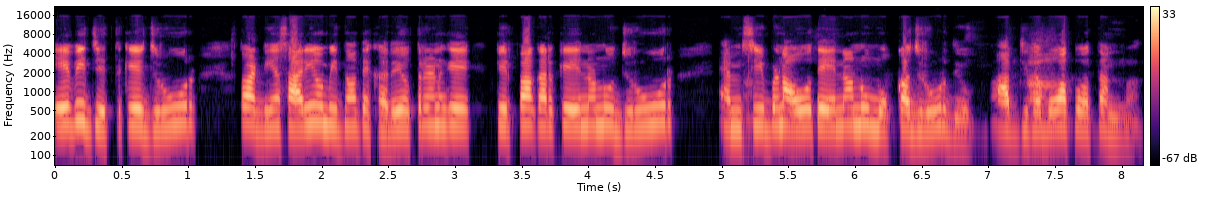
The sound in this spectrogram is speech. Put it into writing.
ਇਹ ਵੀ ਜਿੱਤ ਕੇ ਜਰੂਰ ਤੁਹਾਡੀਆਂ ਸਾਰੀਆਂ ਉਮੀਦਾਂ ਤੇ ਖਰੇ ਉਤਰਨਗੇ। ਕਿਰਪਾ ਕਰਕੇ ਇਹਨਾਂ ਨੂੰ ਜਰੂਰ ਐਮਸੀ ਬਣਾਓ ਤੇ ਇਹਨਾਂ ਨੂੰ ਮੌਕਾ ਜਰੂਰ ਦਿਓ। ਆਪ ਜੀ ਦਾ ਬਹੁਤ ਬਹੁਤ ਧੰਨਵਾਦ।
